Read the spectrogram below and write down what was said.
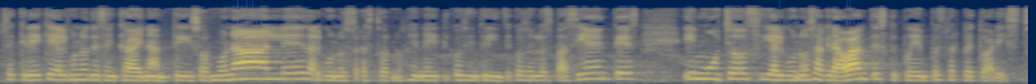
Se cree que hay algunos desencadenantes hormonales, algunos trastornos genéticos intrínsecos en los pacientes y muchos y algunos agravantes que pueden pues perpetuar esto.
